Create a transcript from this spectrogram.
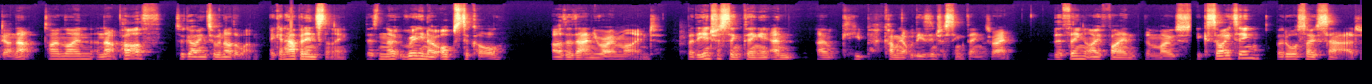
down that timeline and that path to going to another one. It can happen instantly. There's no really no obstacle other than your own mind. But the interesting thing, and I keep coming up with these interesting things, right? The thing I find the most exciting, but also sad,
